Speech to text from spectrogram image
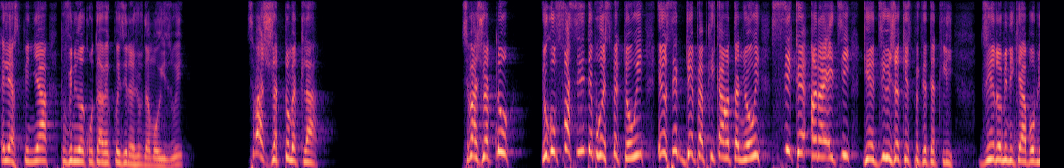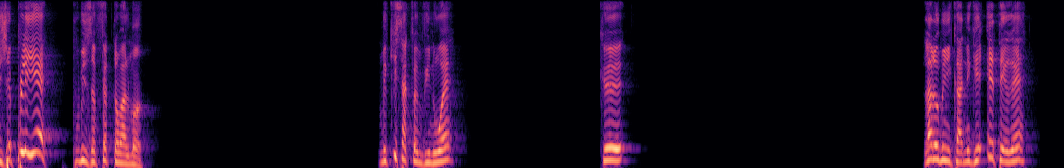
Elias Pigna, pour venir rencontrer avec le président Jovenel Moïse, oui. C'est pas juste nous mettre là. C'est pas jouer nous. Vous avez facilité pour respecter, oui. Et c'est deux peuples qui 40 ans, oui. Si que en Haïti, il y a un dirigeant qui respecte tête li. Dirigeant dominicain a obligé de plier pour bien fait normalement. Mais qui ça fait venir que la Dominicane a intérêt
